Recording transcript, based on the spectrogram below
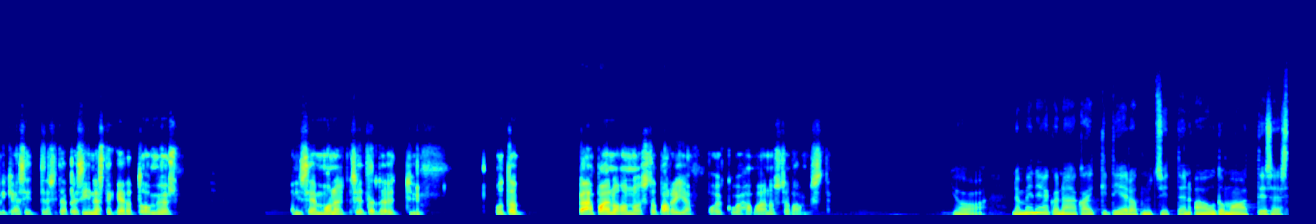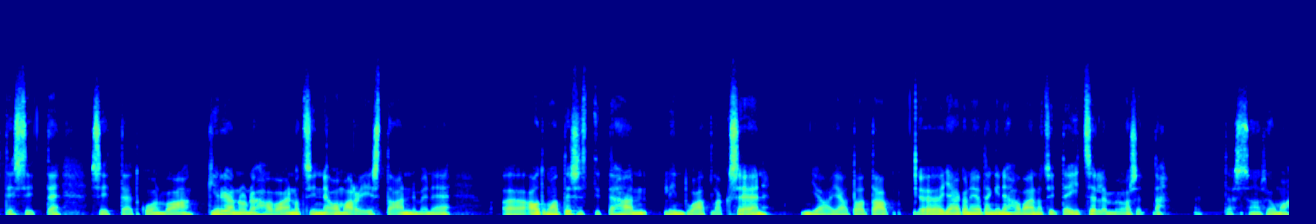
mikä sitten sitä pesinnästä kertoo myös, niin semmoinen sieltä löytyy. Mutta pääpaino on noissa pari- ja poikuehavainnoissa varmasti. Joo. No meneekö nämä kaikki tiedot nyt sitten automaattisesti sitten, sitten että kun on vaan kirjannut ne havainnot sinne omariistaan, niin menee automaattisesti tähän lintuatlakseen ja, ja tota, jääkö ne jotenkin ne havainnot sitten itselle myös, että, että tässä on se oma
